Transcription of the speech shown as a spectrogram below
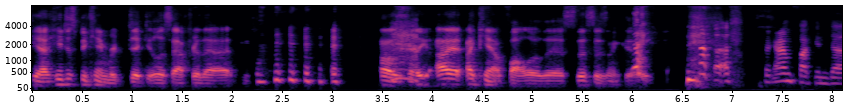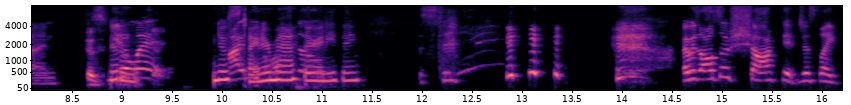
yeah, he just became ridiculous after that. I was like, I, I can't follow this. This isn't good. like I'm fucking done. Because You know what? No I was Steiner math or anything. I was also shocked at just like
